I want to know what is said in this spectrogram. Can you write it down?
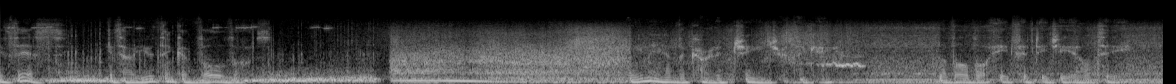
If this is how you think of Volvos, we may have the car to change your thinking. The Volvo 850 GLT.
